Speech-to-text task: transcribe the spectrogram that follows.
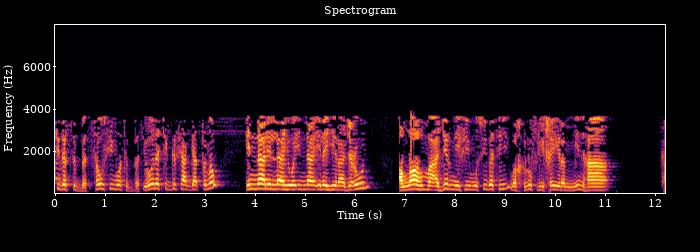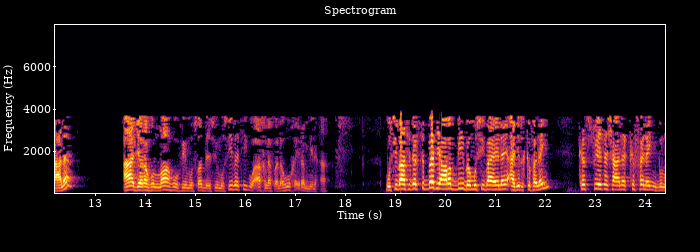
ሲደርስበት፣ ሰው ሲሞትበት፣ የሆነ ችግር ሲያጋጥመው إنا لله وإنا إليه راجعون اللهم أجرني في مصيبتي واخلف لي خيرا منها ካለ أجره الله في مصيبته وأخلف له خيرا منها ሙሲባ ሲደርስበት يا ربي በሙሲባዬ ላይ አጅር ክፈለኝ ከሱ የተሻለ ክፈለኝ ብሎ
